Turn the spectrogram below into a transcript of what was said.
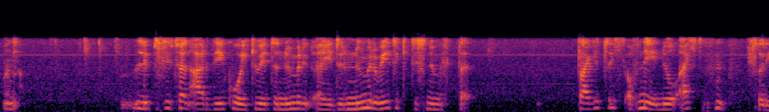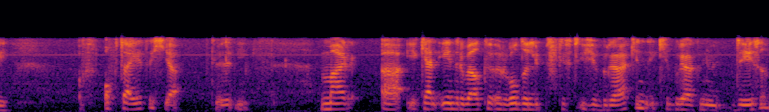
een lippenstift van Art Deco. Ik weet de nummer, de nummer weet ik. Het is nummer 80. Of nee, 08. Sorry. Of, of 80, ja ik weet het niet. Maar uh, je kan eender welke rode lipstift gebruiken. Ik gebruik nu deze.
